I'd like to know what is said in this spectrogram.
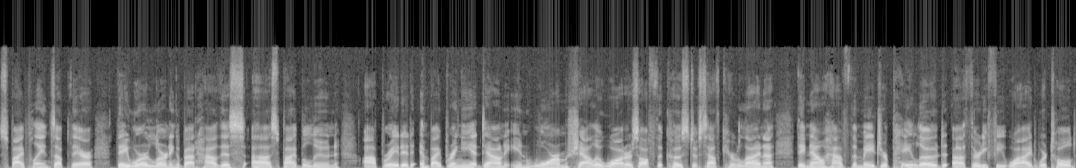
spy planes up there. They were learning about how this uh, spy balloon operated, and by bringing it down in warm, shallow waters off the coast of South Carolina, they now have the major payload, uh, 30 feet wide. We're told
